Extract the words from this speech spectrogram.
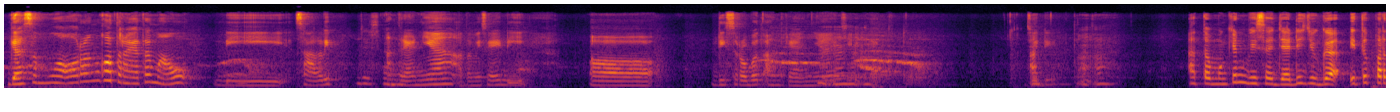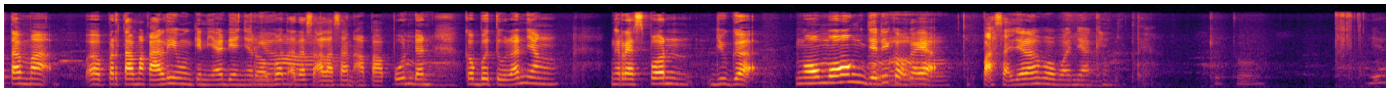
gak semua orang kok ternyata mau disalip antriannya atau misalnya di eh, diserobot antriannya kayak gitu jadi atau mungkin bisa jadi juga itu pertama eh, pertama kali mungkin ya dia nyerobot Iya. atas alasan apa pun dan kebetulan yang ngerespon juga ngomong jadi kok kayak pas aja lah momennya kayak gitu. Gitu. Iya.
